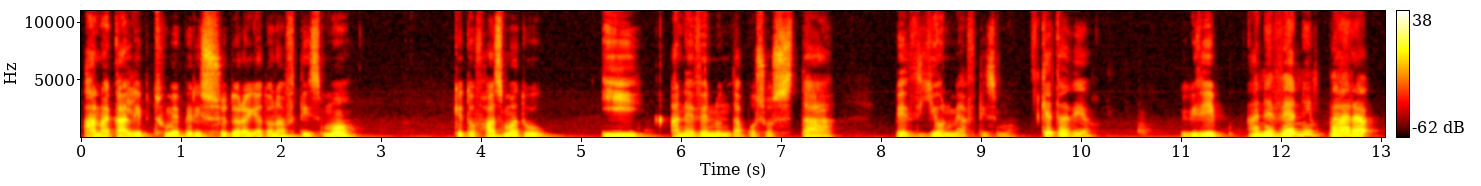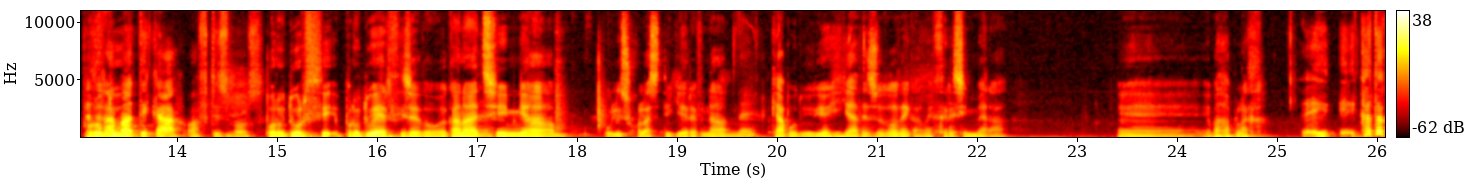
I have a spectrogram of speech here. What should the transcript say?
Ανακαλύπτουμε περισσότερα για τον αυτισμό; Και το φάσμα του ή ανεβαίνουν τα ποσοστά παιδιών με αυτισμό; Και τα δύο. Επειδή Ανεβαίνει πάρα Προτού- δραματικά ο αυτισμός. πρωτού, έρθει- πρωτού έρθεις εδώ, έκανα Ναι. έτσι μια πολύ σχολαστική έρευνα Ναι. και από το 2012 μέχρι σήμερα ε, έπαθα πλάκα. Ε, ε, κατα...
